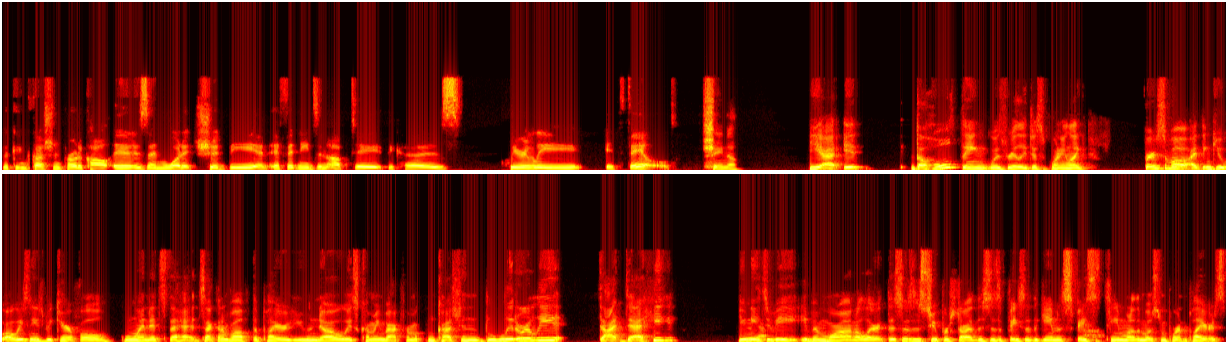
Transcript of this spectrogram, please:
the concussion protocol is and what it should be and if it needs an update because clearly it failed. Shayna. Yeah, it the whole thing was really disappointing. Like, first of all, I think you always need to be careful when it's the head. Second of all, if the player you know is coming back from a concussion, literally that day, you need yeah. to be even more on alert. This is a superstar. This is the face of the game. This is the face of the team, one of the most important players.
